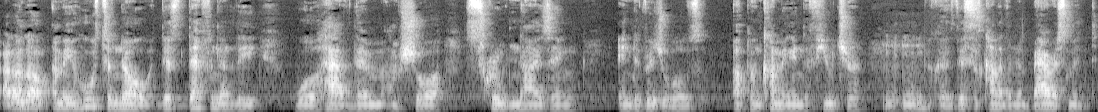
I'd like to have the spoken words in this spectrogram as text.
I don't know. I mean, who's to know? This definitely will have them, I'm sure, scrutinizing individuals up and coming in the future hmm because this is kind of an embarrassment,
